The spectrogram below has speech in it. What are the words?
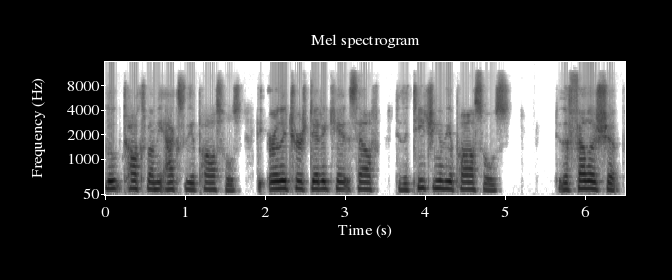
Luke talks about in the Acts of the Apostles. The early church dedicated itself to the teaching of the apostles, to the fellowship,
